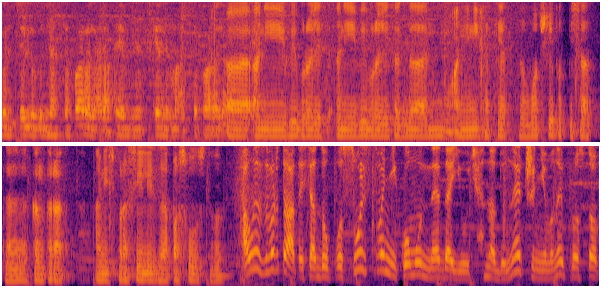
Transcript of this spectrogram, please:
قلت له بدنا السفارة العراقية بدنا نتكلم مع السفارة А, العراقية они выбрали, они выбрали тогда, ну, они не хотят вообще подписать э, контракт. Они спросили за посольство. Але звертатися до посольства нікому не дають. На Донеччині вони просто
